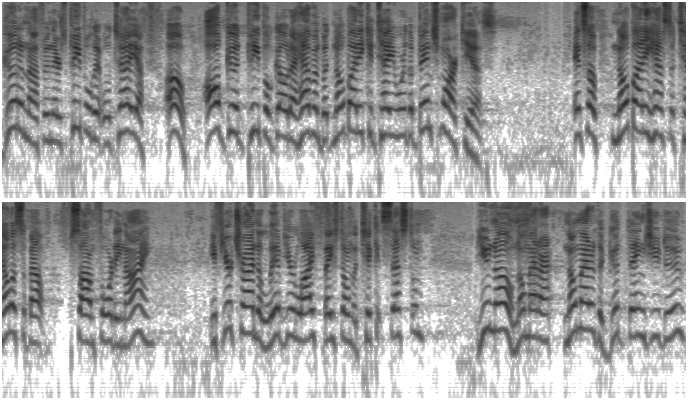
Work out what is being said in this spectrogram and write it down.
good enough. And there's people that will tell you, oh, all good people go to heaven, but nobody can tell you where the benchmark is. And so nobody has to tell us about Psalm 49. If you're trying to live your life based on the ticket system, you know no matter no matter the good things you do,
